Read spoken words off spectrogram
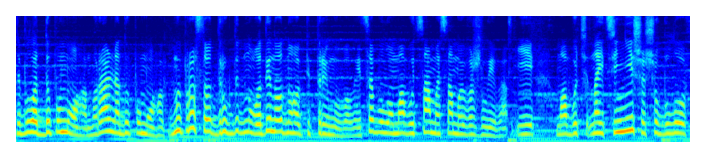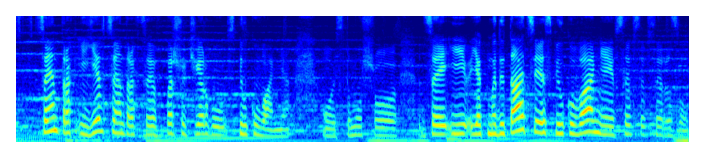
Це була допомога, моральна допомога. Ми просто друг ну, один одного підтримували. І це було, мабуть, саме саме важливе. І, мабуть, найцінніше, що було в центрах і є в центрах, це в першу чергу спілкування. Ось тому, що це і як медитація, спілкування, і все, все, все разом.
